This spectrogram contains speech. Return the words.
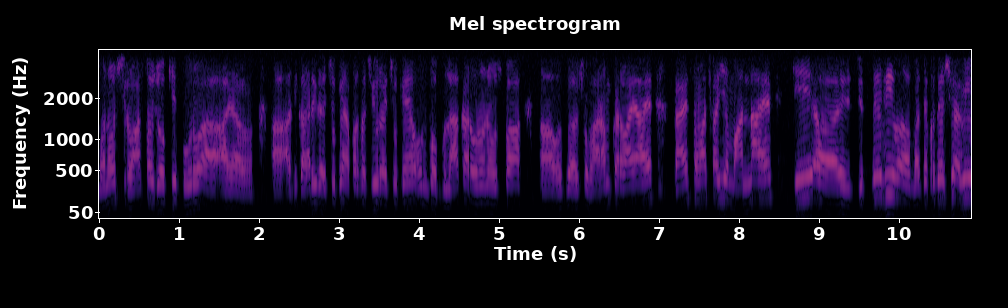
मनोज श्रीवास्तव जो कि पूर्व अधिकारी रह चुके हैं, अपर सचिव रह चुके हैं, उनको बुलाकर उन्होंने उसका शुभारंभ करवाया है। गाय समाज का ये मानना है कि जितने भी मध्य प्रदेश के अभी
